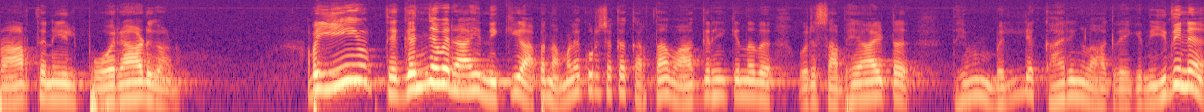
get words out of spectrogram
പ്രാർത്ഥനയിൽ പോരാടുകയാണ്. അപ്പോൾ ഈ തികഞ്ഞവരായി നിൽക്കുക അപ്പം നമ്മളെക്കുറിച്ചൊക്കെ കർത്താവ് ആഗ്രഹിക്കുന്നത് ഒരു സഭയായിട്ട് ദൈവം വലിയ കാര്യങ്ങൾ ആഗ്രഹിക്കുന്നു. ഇതിന്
